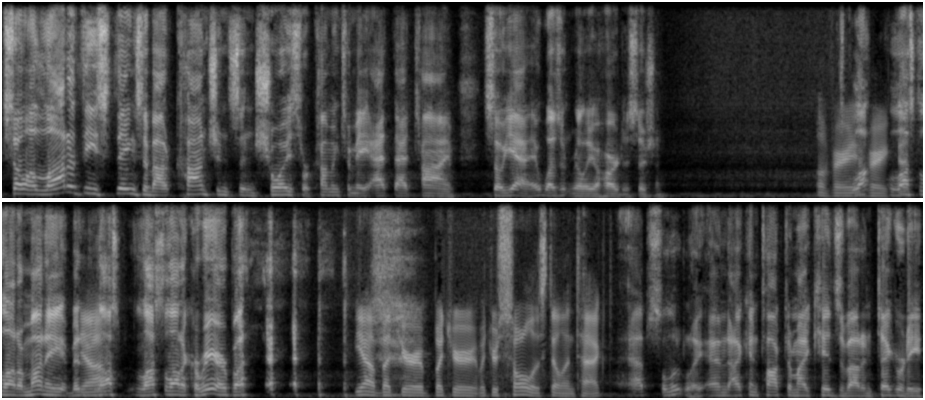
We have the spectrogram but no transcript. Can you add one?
so a lot of these things about conscience and choice were coming to me at that time. So yeah, it wasn't really a hard decision. Well, very, Lo- very good. lost a lot of money, but Yeah. lost lost a lot of career, but Yeah, but your but your but your soul is still intact. Absolutely. And I can talk to my kids about integrity.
